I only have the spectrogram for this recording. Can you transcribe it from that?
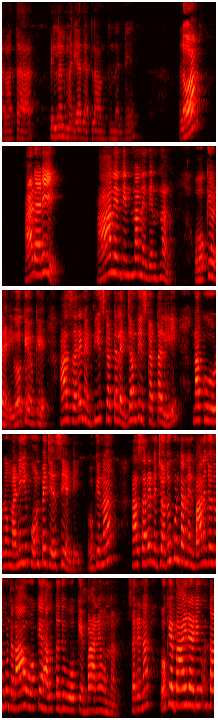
తర్వాత పిల్లల మర్యాద ఎట్లా ఉంటుందంటే హలో? ఆ డాడీ? నేను తింటున్నాను నేను తింటున్నాను. Okay daddy okay okay. సరే నేను ఫీజు కట్టాలి ఎగ్జామ్ ఫీజు కట్టాలి. నాకు మనీ ఫోన్పే చేసేయండి ఓకేనా? సరే నేను చదువుకుంటాను నేను బాగానే చదువుకుంటాను. ఓకే హెల్త్ అది ఓకే బాగానే ఉన్నాను. సరేనా? ఓకే బాయ్ డాడీ ఉంటా.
